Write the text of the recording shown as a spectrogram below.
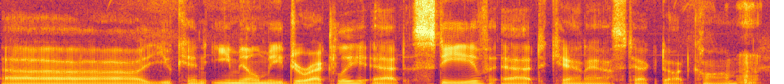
Uh, you can email me directly at steve at canasstech.com.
